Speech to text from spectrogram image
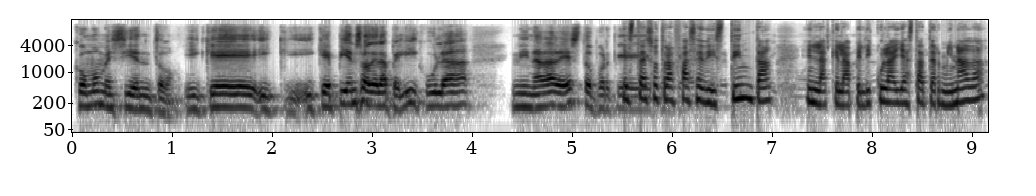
cómo me siento y qué, y, y qué pienso de la película, ni nada de esto, porque... Esta es otra fase distinta en la que la película ya está terminada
